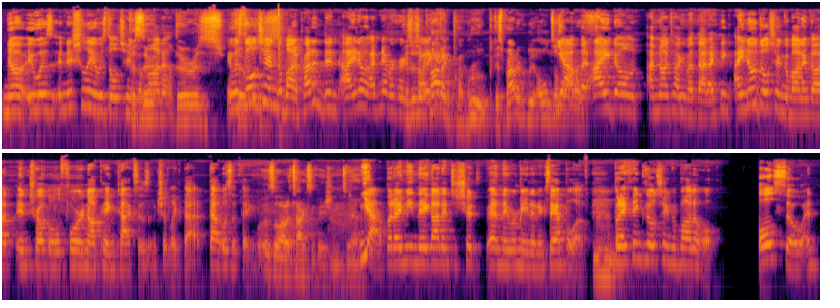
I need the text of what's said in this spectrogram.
no, it was initially it was Dolce and Because there, Gabbana. there is. It was there Dolce and Gabbana. Prada didn't. I don't. I've never heard of Because there's a Prada in trouble. group. Because Prada group owns a Yeah, lot of. but I don't. I'm not talking about that. I think I know Dolce and Gabbana got in trouble for not paying taxes and shit like that. That was a thing. There's a lot of tax evasions. Yeah. Yeah, but I mean, they got into shit and they were made an example of. Mhm. But I think Dolce and Gabbana also, and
